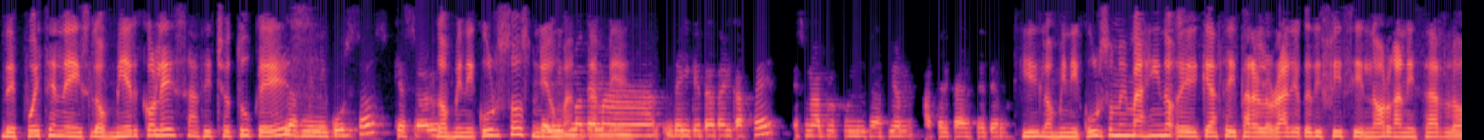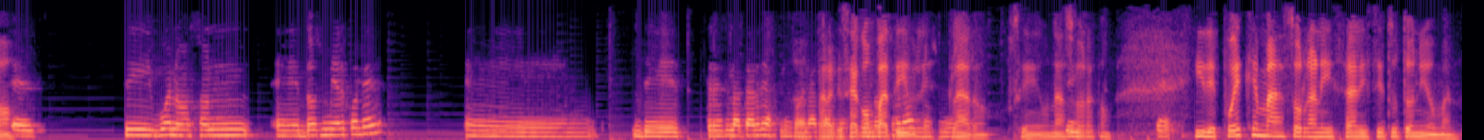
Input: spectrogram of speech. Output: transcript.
Después tenéis los miércoles, has dicho tú que es. Los minicursos, que son. Los minicursos Newman mismo tema del que trata el café, es una profundización acerca de este tema. Y los minicursos, me imagino, eh, ¿qué hacéis para el horario? Qué difícil, ¿no? Organizarlo. sí, bueno, son eh, dos miércoles. Eh, de 3 de la tarde a 5 de la tarde. Para que sea compatible, claro, sí, unas horas. ¿Y después qué más organiza el Instituto Newman?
